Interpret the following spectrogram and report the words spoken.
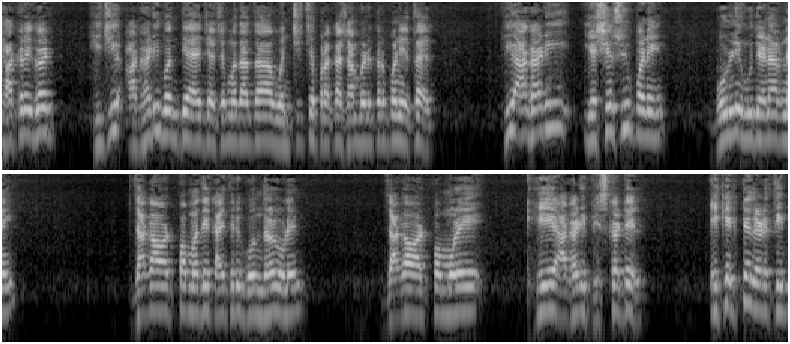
ठाकरे गट ही जी आघाडी बनते आहे ज्याच्यामध्ये आता वंचितचे प्रकाश आंबेडकर पण येत आहेत ही आघाडी यशस्वीपणे बोलणी होऊ देणार नाही. जागा वाटपामध्ये काहीतरी गोंधळ उडेल. जागा वाटपामुळे हे आघाडी फिसकटेल. एक एकटे लढतील.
